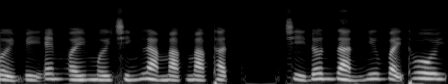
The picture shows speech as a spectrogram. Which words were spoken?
Bởi vì em ấy mới chính là Mạc Mạc thật. Chỉ đơn giản như vậy thôi,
